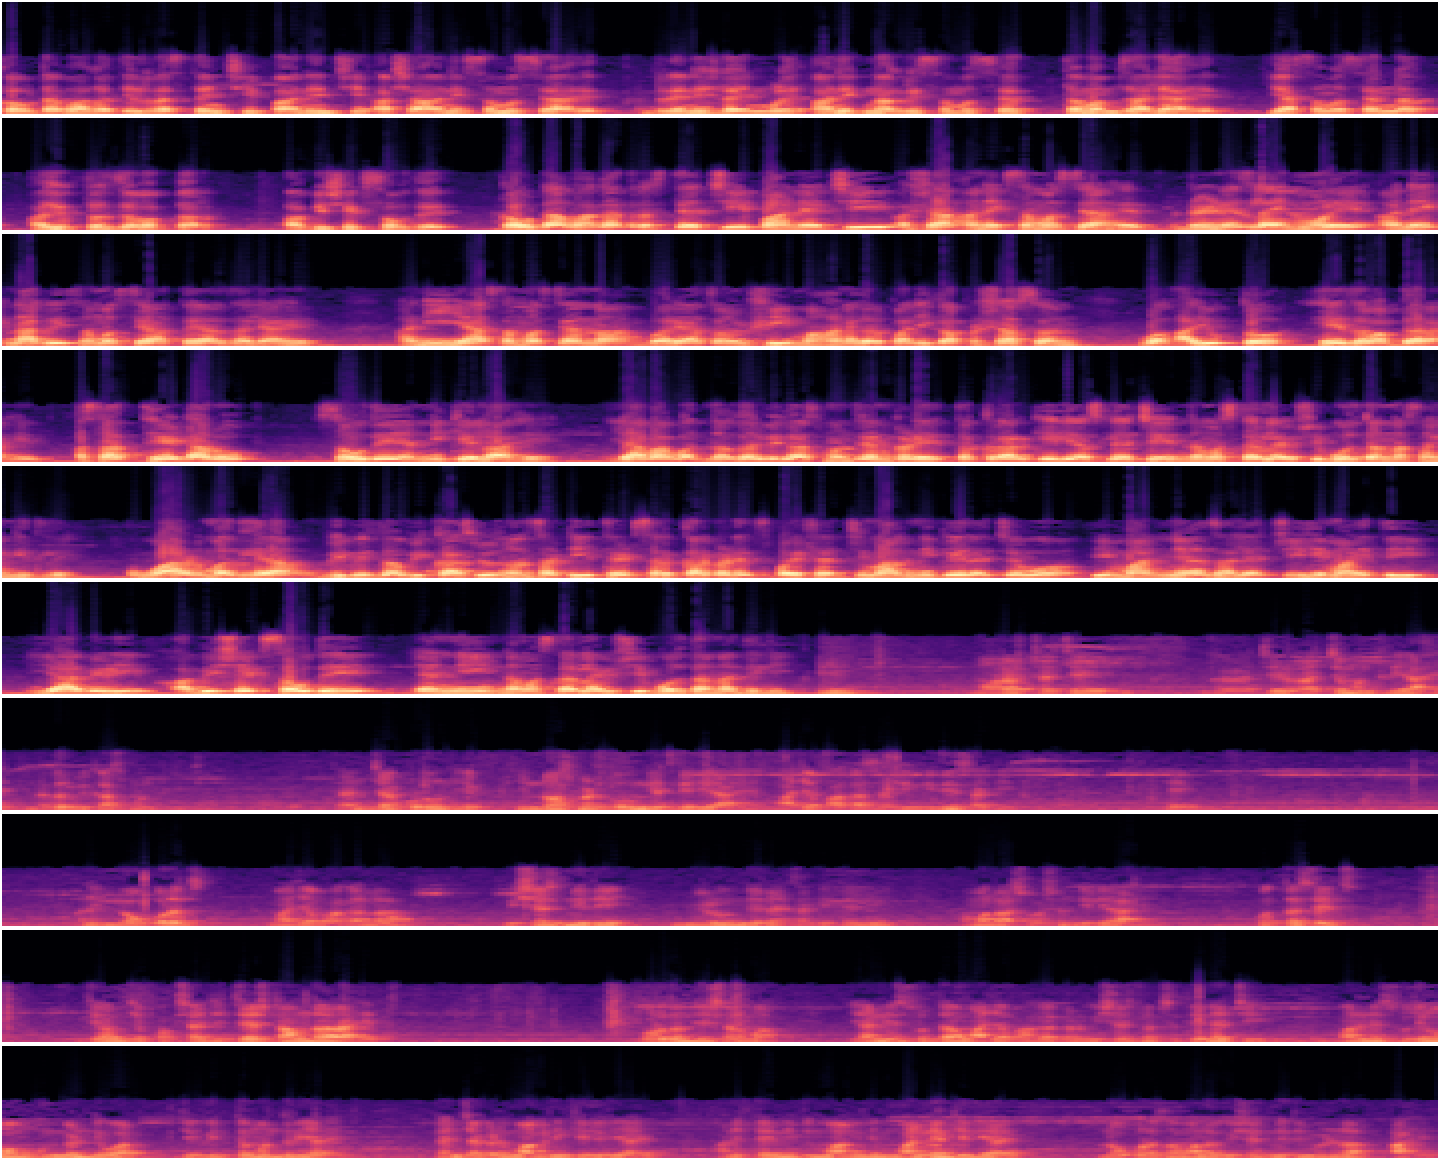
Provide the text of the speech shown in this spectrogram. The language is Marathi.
कवटा भागातील रस्त्यांची पाण्याची अशा अनेक समस्या आहेत. ड्रेनेज लाईनमुळे अनेक नागरिक समस्या तमाम झाल्या आहेत. या समस्यांना आयुक्त जबाबदार अभिषेक सौदे. कवटा भागात रस्त्याची पाण्याची अशा अनेक समस्या आहेत. ड्रेनेज लाईनमुळे अनेक नागरी समस्या तयार झाल्या आहेत. आणि या समस्यांना बऱ्याच अंशी महानगरपालिका प्रशासन व आयुक्त हे जबाबदार आहेत. असा थेट आरोप सौदे यांनी केला आहे. याबाबत नगरविकास मंत्र्यांकडे तक्रार केली असल्याचे नमस्कार लाईव्हशी बोलताना सांगितले. वार्डमधल्या विविध विकास योजनांसाठी थेट सरकारकडेच पैशांची मागणी केल्याचे व ती मान्य झाल्याचीही माहिती यावेळी अभिषेक सौदे यांनी नमस्कार लाईव्हशी बोलताना दिली. महाराष्ट्राचे जे राज्यमंत्री आहेत नगर विकास मंत्री त्यांच्याकडून एक इन्व्हेस्टमेंट करून घेतलेली आहे माझ्या भागासाठी निधीसाठी. आणि लवकरच माझ्या भागाला विशेष निधी मिळवून देण्यासाठी त्यांनी आम्हाला आश्वासन दिले आहे. व तसेच जे आमचे पक्षाचे ज्येष्ठ आमदार आहेत गोवर्धनजी शर्मा यांनी सुद्धा माझ्या भागाकडे विशेष लक्ष देण्याची माननीय सुधीरभाऊ मुनगंटीवार जे वित्तमंत्री आहेत त्यांच्याकडे मागणी केलेली आहे आणि त्यांनी ती मागणी मान्य केली आहे. लवकरच आम्हाला विशेष निधी मिळणार आहे.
